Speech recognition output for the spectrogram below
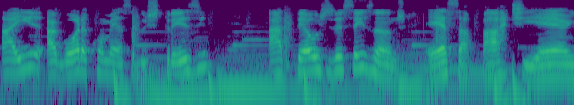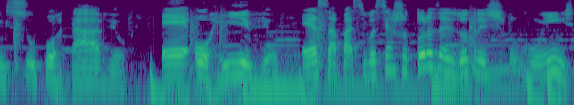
Aí agora começa dos 13 até os 16 anos. Essa parte é insuportável. É horrível. Essa parte. Se você achou todas as outras ruins,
